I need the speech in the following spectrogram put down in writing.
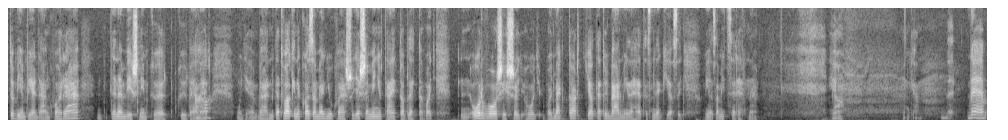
Több ilyen példánk van rá, de nem vésném kör, kőbe, Aha. mert ugye bármi. Tehát valakinek az a megnyugvás, hogy esemény utáni tabletta, vagy orvos, és hogy, hogy vagy megtartja, tehát hogy bármi lehet. Ez mindenki az, hogy mi az, amit szeretne. Ja. Igen. De, de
